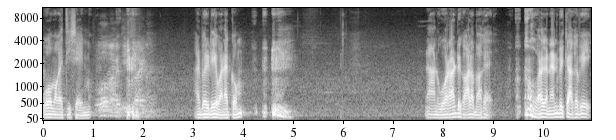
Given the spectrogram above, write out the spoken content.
சைன்மு ஓமகத்தி சைன்மம் அன்பர்களே வணக்கம். நான் ஓராண்டு காலமாக உலக நன்மைக்காகவே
